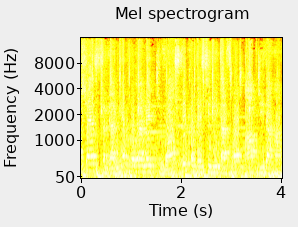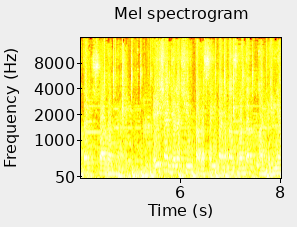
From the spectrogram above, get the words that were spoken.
ਸ਼ਹਿਰ ਸਰਗਰਮੀਆਂ ਪ੍ਰੋਗਰਾਮ ਵਿੱਚ ਵਾਸਦੇ ਪਰਦੇਸੀ ਦੀ ਤਰਫੋਂ ਆਪ ਜੀ ਦਾ ਹਾਰਦਿਕ ਸਵਾਗਤ ਹੈ ਪੇਸ਼ ਹੈ ਜ਼ਿਲ੍ਹਾ ਸ਼ਹੀਦ ਭਗਤ ਸਿੰਘ ਨਗਰ ਨਾਲ ਸੰਬੰਧਿਤ ਅੱਜ ਦੀਆਂ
